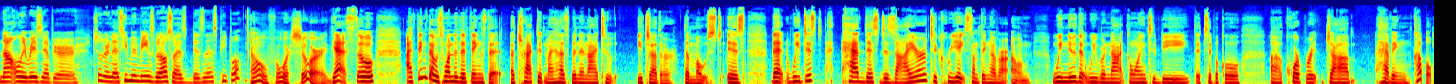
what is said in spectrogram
not only raising up your children as human beings, but also as business people? Oh, for sure. Yes. So I think that was one of the things that attracted my husband and I to each other the most is that we just had this desire to create something of our own. We knew that we were not going to be the typical uh, corporate job having couple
